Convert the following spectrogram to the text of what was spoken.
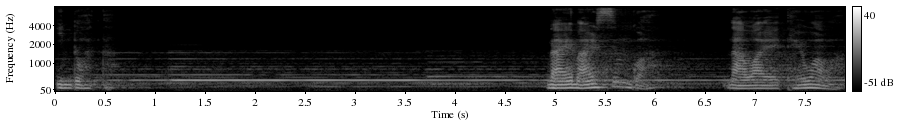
인도한다. 나의 말씀과 나와의 대화와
